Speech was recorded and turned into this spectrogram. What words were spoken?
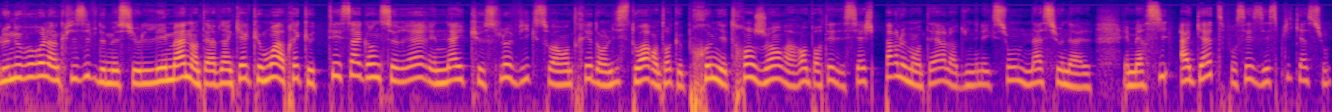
Le nouveau rôle inclusif de Monsieur Lehmann intervient quelques mois après que Tessa Ganserer et Nike Slovic soient entrés dans l'histoire en tant que premier transgenre à remporter des sièges parlementaires lors d'une élection nationale. Et merci Agathe pour ces explications.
